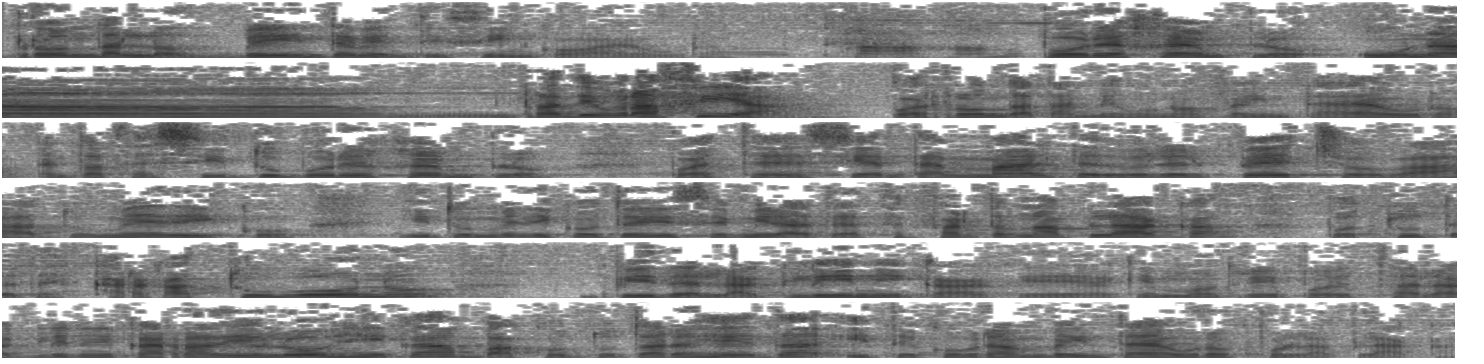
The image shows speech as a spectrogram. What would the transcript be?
Rondan los 20-25 euros. Ajá. Por ejemplo, una radiografía, pues ronda también unos 20 euros. Entonces, si tú, por ejemplo, pues te sientes mal, te duele el pecho, vas a tu médico y tu médico te dice, mira, te hace falta una placa, pues tú te descargas tu bono, pides la clínica, que aquí en Motril pues está la clínica radiológica, vas con tu tarjeta y te cobran 20 euros por la placa.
